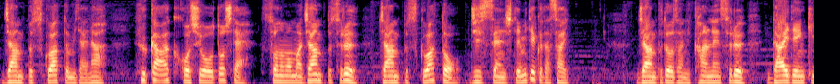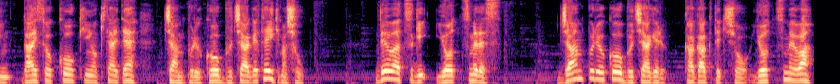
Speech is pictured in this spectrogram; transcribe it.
ジャンプスクワットみたいな深く腰を落としてそのままジャンプするジャンプスクワットを実践してみてください。ジャンプ動作に関連する大臀筋、外側抗筋を鍛えてジャンプ力をぶち上げていきましょう。では次、4つ目です。ジャンプ力をぶち上げる科学的賞4つ目は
